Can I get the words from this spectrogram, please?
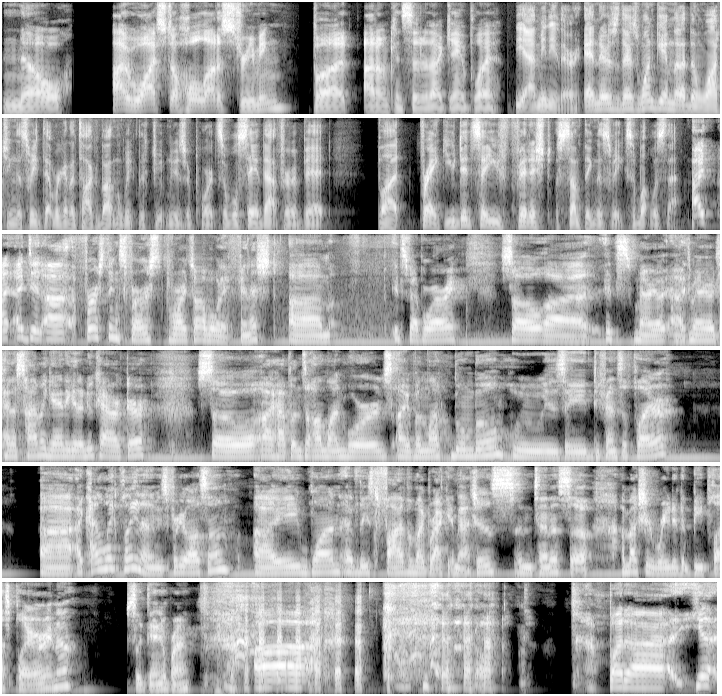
no. I watched a whole lot of streaming, but I don't consider that gameplay. Yeah, me neither. And there's there's one game that I've been watching this week that we're going to talk about in the weekly Scoop News report. So we'll save that for a bit. But Frank, you did say you finished something this week. So what was that? I, I, I did. Uh, first things first, before I talk about what I finished, um, it's February. So uh, it's Mario, uh, Mario Tennis time again to get a new character. So I hop into online boards. I've unlocked Boom Boom, who is a defensive player. Uh, I kind of like playing him. He's pretty awesome. I won at least five of my bracket matches in tennis, so I'm actually rated a B plus player right now, just like Daniel Bryan. Uh, but uh, yeah,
